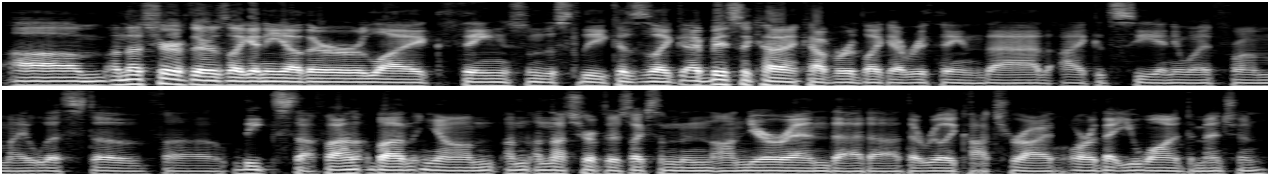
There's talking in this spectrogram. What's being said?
Um, I'm not sure if there's like any other like things from this leak because like I basically kind of covered like everything that I could see anyway from my list of uh, leak stuff. I, but you know, I'm, I'm not sure if there's like something on your end that uh, that really caught your eye or that you wanted to mention.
